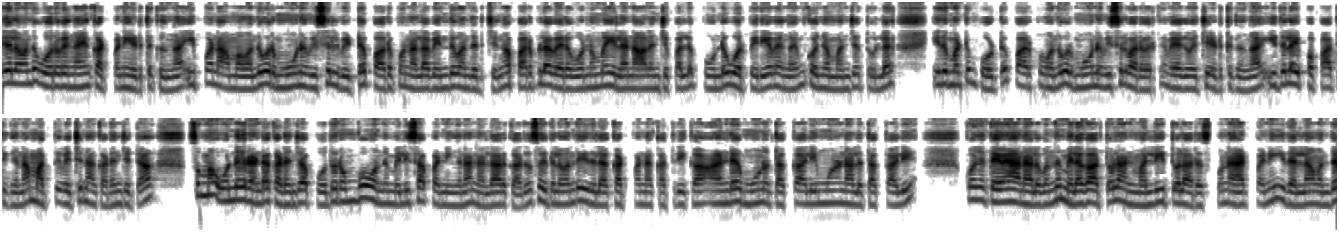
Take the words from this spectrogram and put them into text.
இதில் வந்து ஒரு வெங்காயம் கட் பண்ணி எடுத்துக்கோங்க. இப்போ நான் நாம் வந்து ஒரு மூணு விசில் விட்டு பருப்பு நல்லா வெந்து வந்துடுச்சுங்க. பருப்பில் வேறு ஒன்றுமே இல்லை. நாலஞ்சு பல்லு பூண்டு ஒரு பெரிய வெங்காயம் கொஞ்சம் மஞ்சத்தூள் இது மட்டும் போட்டு பருப்பு வந்து ஒரு மூணு விசில் வர வரைக்கும் வேக வச்சு எடுத்துக்கோங்க. இதில் இப்போ பார்த்தீங்கன்னா மத்து வச்சு நான் கடைஞ்சிட்டேன் சும்மா ஒன்று ரெண்டாக கடைஞ்சா போதும். ரொம்ப வந்து மெலிசாக பண்ணிங்கன்னா நல்லா இருக்காது. ஸோ இதில் வந்து இதில் கட் பண்ண கத்திரிக்காய் அண்டு மூணு தக்காளி மூணு நாலு தக்காளி கொஞ்சம் தேவையான அளவு வந்து மிளகாத்தூள் அண்ட் மல்லித்தூள் அரை ஸ்பூன் ஆட் பண்ணி இதெல்லாம் வந்து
